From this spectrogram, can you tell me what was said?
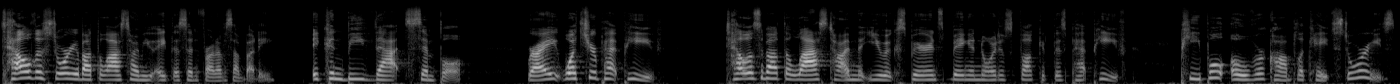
tell the story about the last time you ate this in front of somebody. It can be that simple, right? What's your pet peeve? Tell us about the last time that you experienced being annoyed as fuck at this pet peeve people overcomplicate stories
